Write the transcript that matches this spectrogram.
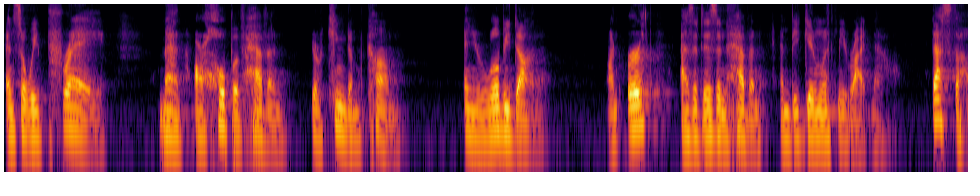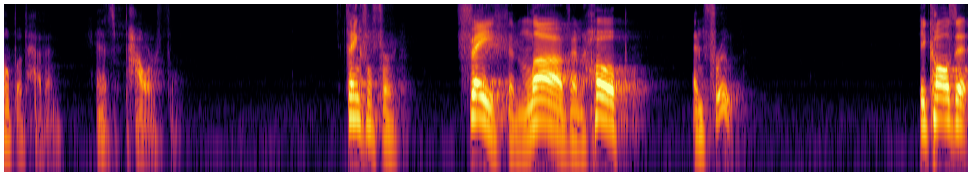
And so we pray, man, our hope of heaven, your kingdom come and your will be done on earth as it is in heaven. And begin with me right now. That's the hope of heaven, and it's powerful. Thankful for faith and love and hope and fruit. He calls it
